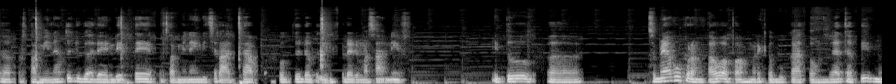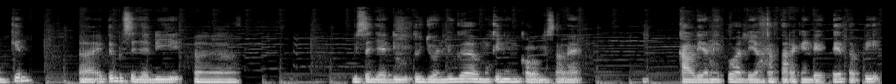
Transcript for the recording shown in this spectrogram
uh, Pertamina itu juga ada NDT Pertamina yang di Cilacap. Aku tuh dapat info dari Mas Anif itu uh, sebenarnya aku kurang tahu apa mereka buka atau enggak tapi mungkin uh, itu bisa jadi uh, bisa jadi tujuan juga. Mungkin kalau misalnya kalian itu ada yang tertarik NDT tapi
